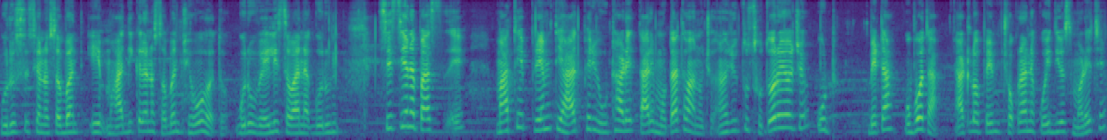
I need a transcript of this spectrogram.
ગુરુ શિષ્યનો સંબંધ એ મહાદીકરાનો સંબંધ જેવો હતો. ગુરુ વહેલી સવારના ગુરુ શિષ્યના પાસે માથે પ્રેમથી હાથ ફેરી ઉઠાડે, તારે મોટા થવાનું છે. હજુ તું સૂતો રહ્યો છે? ઉઠ. બેટા, ઊભો થા. આટલો પ્રેમ છોકરાને કોઈ દિવસ મળે છે?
